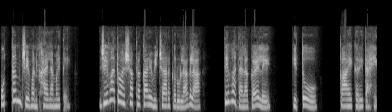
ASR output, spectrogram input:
उत्तम जेवण खायला मिळते. जेव्हा तो अशा प्रकारे विचार करू लागला तेव्हा त्याला कळले की तो काय करीत आहे.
